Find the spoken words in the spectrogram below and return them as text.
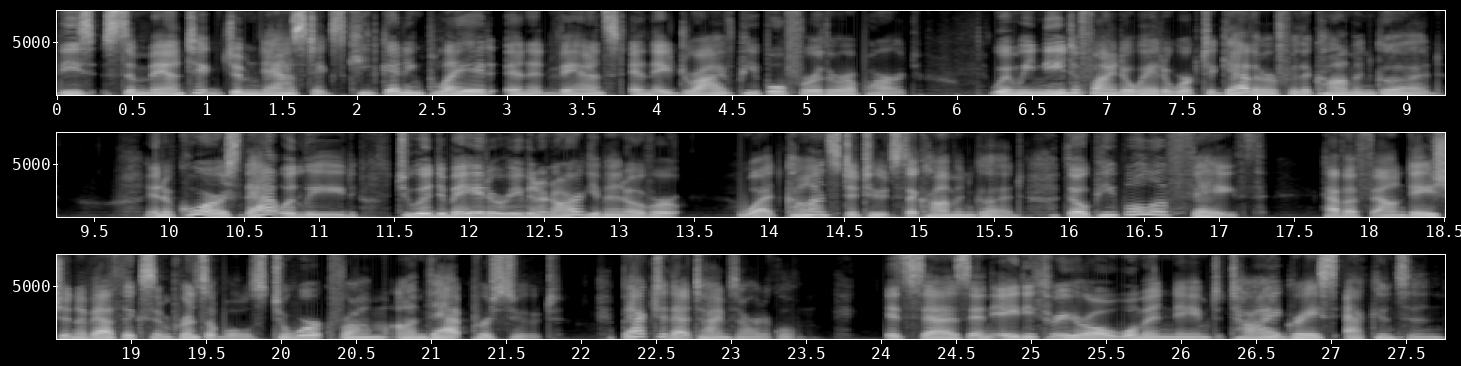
these semantic gymnastics keep getting played and advanced, and they drive people further apart when we need to find a way to work together for the common good. And of course, that would lead to a debate or even an argument over what constitutes the common good, though people of faith have a foundation of ethics and principles to work from on that pursuit. Back to that Times article. It says an 83 year old woman named Ti-Grace Atkinson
